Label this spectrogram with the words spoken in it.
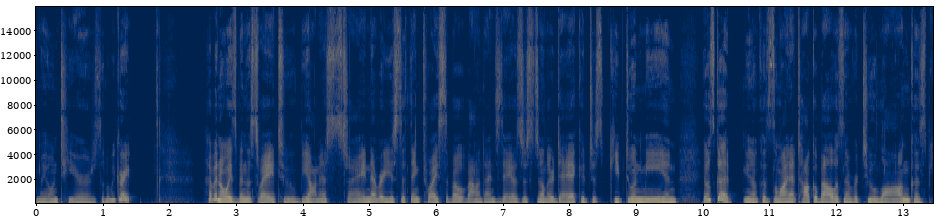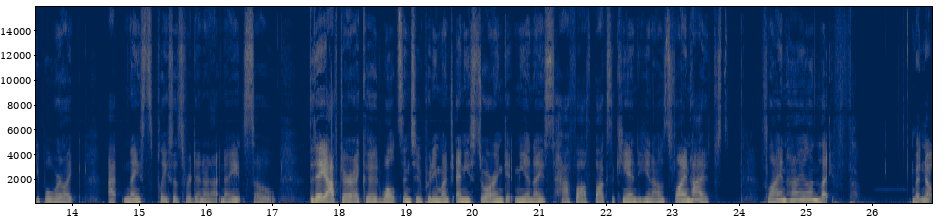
my own tears. It'll be great. Haven't always been this way, to be honest. I never used to think twice about Valentine's Day. It was just another day I could just keep doing me, and it was good, you know, because the line at Taco Bell was never too long because people were like at nice places for dinner that night. So the day after, I could waltz into pretty much any store and get me a nice half off box of candy, and I was flying high, just flying high on life. But no,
